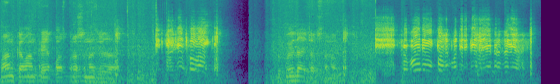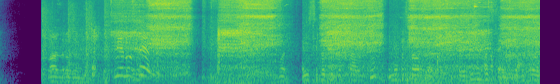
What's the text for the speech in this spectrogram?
Ланка, ланка, я пас, прошу на зв'язок. На зв'язку ланка. Доповідайте обстановку. Проводимо пошук потерпілого, як розумів. Вас зрозумів. Мінус сили. А если бы ты поставил тут, мне поставил так, середину поставить, ты поставил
